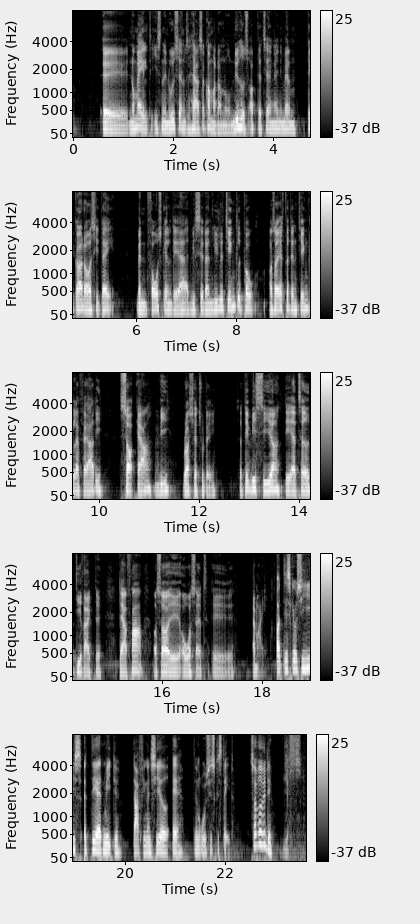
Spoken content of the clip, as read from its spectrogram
øh, normalt i sådan en udsendelse her, så kommer der nogle nyhedsopdateringer ind imellem. Det gør der også i dag, men forskellen det er, at vi sætter en lille jingle på, og så efter den jingle er færdig, så er vi Russia Today. Så det vi siger, det er taget direkte derfra, og så øh, oversat øh, af mig. Og det skal jo siges, at det er et medie, der er finansieret af den russiske stat. Så ved vi det. Yes.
